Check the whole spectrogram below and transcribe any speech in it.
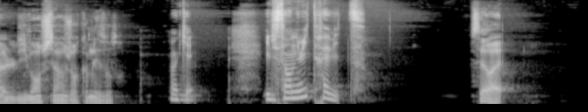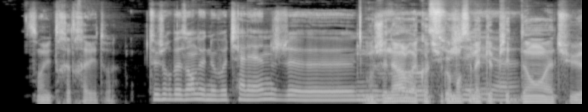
bah, le dimanche, c'est un jour comme les autres. Ok. Il s'ennuie très vite. C'est vrai. En est très très vite. Ouais. Toujours besoin de nouveaux challenges. De En général, ouais, quand tu commences à mettre le pied euh, dedans, tu,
